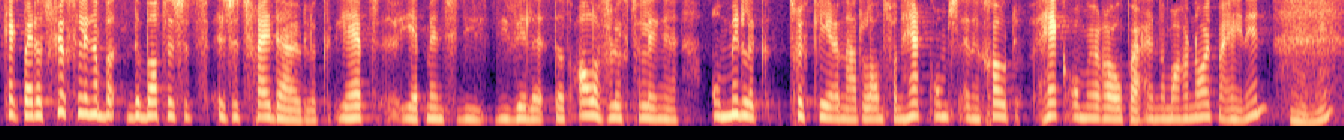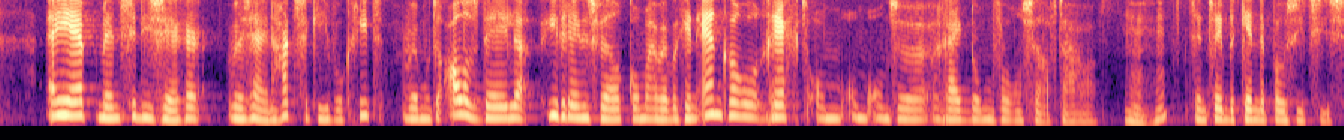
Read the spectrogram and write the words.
Kijk, bij dat vluchtelingendebat is het, is het vrij duidelijk. Je hebt, je hebt mensen die, die willen dat alle vluchtelingen onmiddellijk terugkeren naar het land van herkomst en een groot hek om Europa en er mag er nooit meer één in. Mm -hmm. En je hebt mensen die zeggen: we zijn hartstikke hypocriet, we moeten alles delen, iedereen is welkom en we hebben geen enkel recht om, om onze rijkdom voor onszelf te houden. Mm -hmm. Het zijn twee bekende posities.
